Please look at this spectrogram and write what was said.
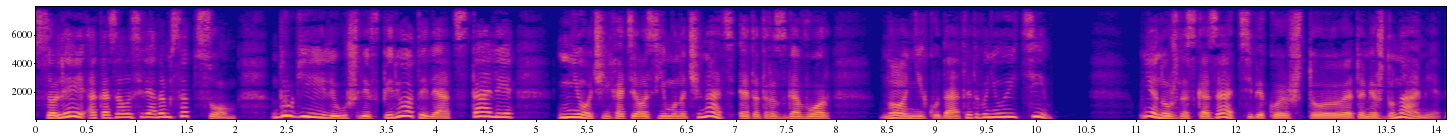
Солей оказалась рядом с отцом. Другие или ушли вперед, или отстали. Не очень хотелось ему начинать этот разговор, но никуда от этого не уйти. «Мне нужно сказать тебе кое-что, это между нами».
